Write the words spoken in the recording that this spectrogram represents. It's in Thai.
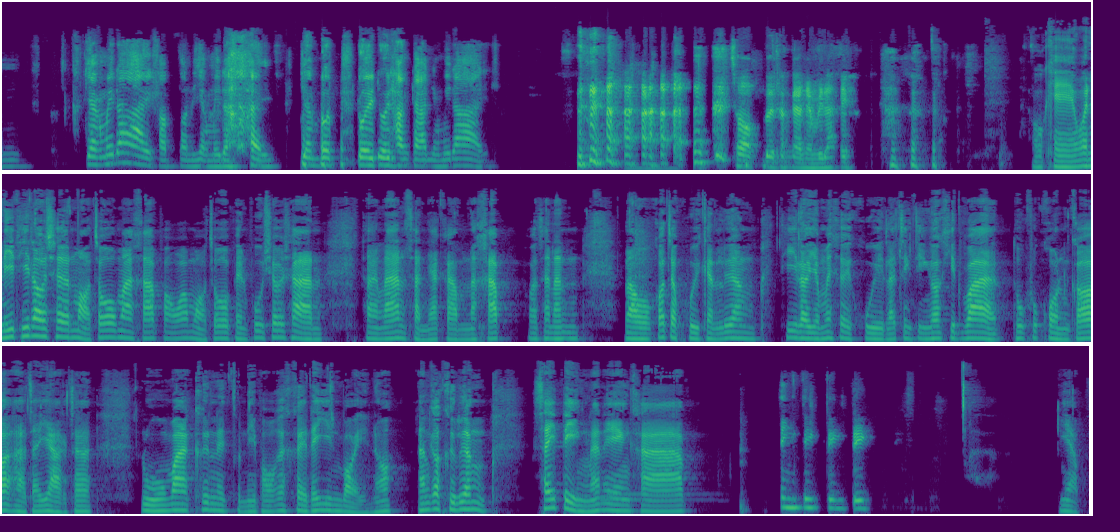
ยังไม่ได้ครับ ตอนนี้ยังไม่ได้ยังโดยโดยโดยทางการยังไม่ได้ ชอบโดยทางการยังไม่ได้โอเค วันนี้ที่เราเชิญหมอโจ้มาครับ เพราะว่าหมอโจ้เป็นผู้เชี่ยวชาญทางด้านสัญญกรรมนะครับ เพราะฉะนั้นเราก็จะคุยกันเรื่องที่เรายังไม่เคยคุยและจริง ๆ ก็คิดว่าทุกๆคนก็อาจจะอยากจะรู้มากขึ้นในจุดนี้เพราะก็เคยได้ยินบ่อยเนาะนั่นก็คือเรื่องไส้ติ่งนั่นเองครับติ๊งติ๊งติ๊งติ๊งเงียบ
